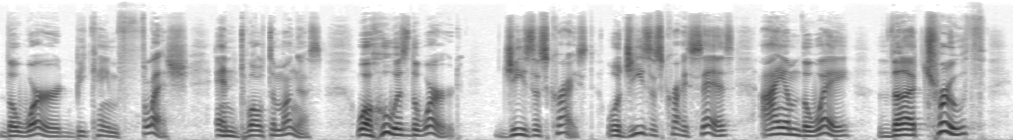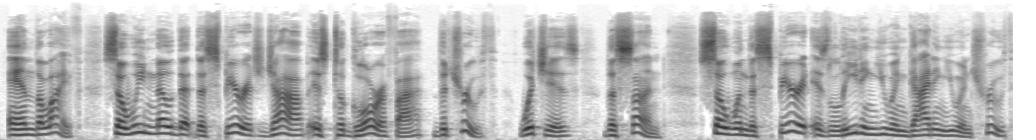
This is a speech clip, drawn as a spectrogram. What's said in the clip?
The Word became flesh and dwelt among us. Well, who is the Word? Jesus Christ. Well, Jesus Christ says, I am the way, the truth, and the life. So we know that the Spirit's job is to glorify the truth, which is the Son. So when the Spirit is leading you and guiding you in truth,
